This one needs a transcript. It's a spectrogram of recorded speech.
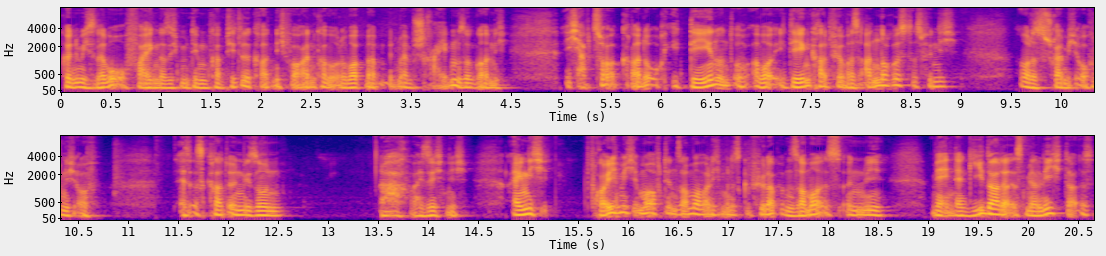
könnte mich selber aufweigen, dass ich mit dem Kapitel gerade nicht vorankomme oder überhaupt mit meinem Schreiben so gar nicht. Ich habe zwar gerade auch Ideen und aber Ideen gerade für was anderes, das finde ich, aber das schreibe ich auch nicht auf. Es ist gerade irgendwie so ein, ach, weiß ich nicht. Eigentlich freue ich mich immer auf den Sommer, weil ich immer das Gefühl habe, im Sommer ist irgendwie mehr Energie da, da ist mehr Licht, da ist,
